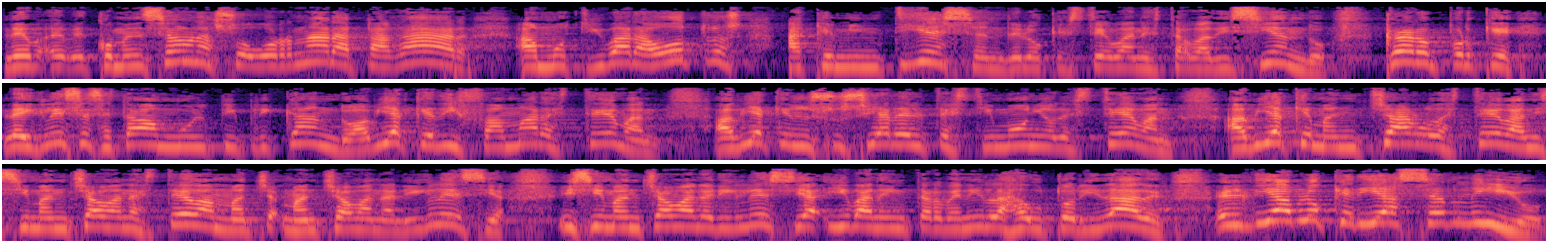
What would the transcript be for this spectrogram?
le, eh, comenzaron a sobornar, a pagar, a motivar a otros a que mintiesen de lo que Esteban estaba diciendo. Claro, porque la iglesia se estaba multiplicando, había que difamar a Esteban, había que ensuciar el testimonio de Esteban, había que mancharlo Esteban, y si manchaban a Esteban, manchaban a la iglesia, y si manchaban a la iglesia, iban a intervenir las autoridades. El diablo quería hacer lío,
